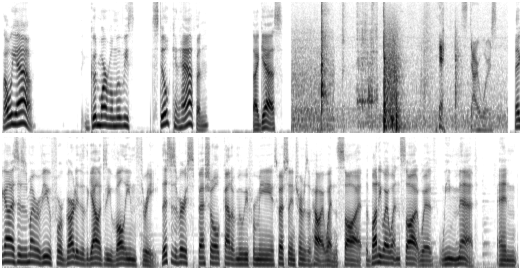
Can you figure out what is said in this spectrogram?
Oh yeah, good Marvel movies still can happen. I guess. Star Wars. Hey guys, this is my review for Guardians of the Galaxy Volume 3. This is a very special kind of movie for me, especially in terms of how I went and saw it. The buddy who I went and saw it with, we met and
